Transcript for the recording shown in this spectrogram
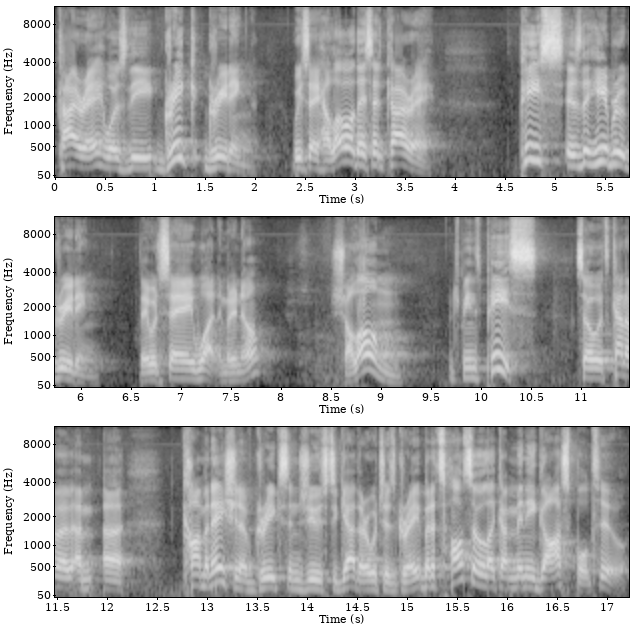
Kyrie, was the Greek greeting. We say hello, they said Kyrie. Peace is the Hebrew greeting. They would say what? Anybody know? Shalom, which means peace. So it's kind of a, a, a combination of Greeks and Jews together, which is great, but it's also like a mini gospel too.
